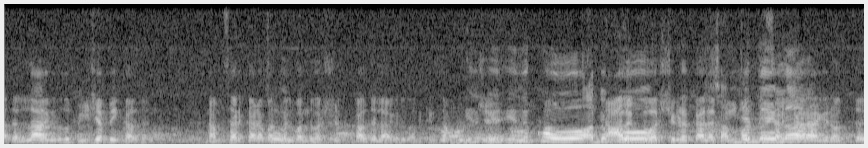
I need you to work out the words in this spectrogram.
ಅದೆಲ್ಲ ಆಗಿರೋದು ಬಿಜೆಪಿ ಕಾಲದಲ್ಲಿ. ನಮ್ಮ ಸರ್ಕಾರ ಬಂದ್ಮೇಲೆ ಒಂದು ವರ್ಷದ ಕಾಲದಲ್ಲಿ ಆಗಿರೋದು. ಅದಕ್ಕಿಂತ ಮುಂಚೆ ಇದಕ್ಕೂ ನಾಲ್ಕು ವರ್ಷಗಳ ಕಾಲ ಸಂಬಂಧ ಸರ್ಕಾರ ಆಗಿರೋದು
